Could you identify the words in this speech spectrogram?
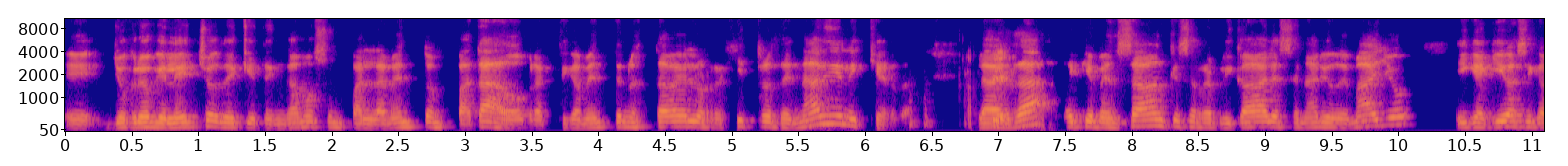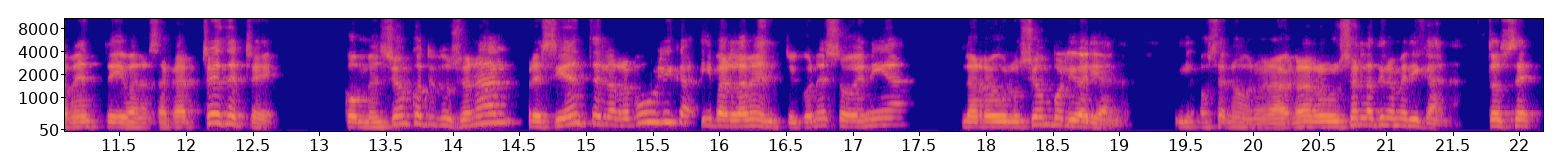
Eh, yo creo que el hecho de que tengamos un parlamento empatado prácticamente no estaba en los registros de nadie de la izquierda. La verdad es que pensaban que se replicaba el escenario de mayo y que aquí básicamente iban a sacar tres de tres. Convención constitucional, presidente de la República y parlamento. Y con eso venía la revolución bolivariana. o sea, no, la, la revolución latinoamericana. Entonces,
